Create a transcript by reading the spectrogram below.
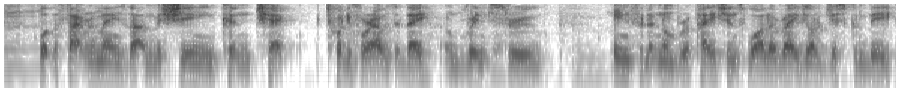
Mm. But the fact remains that a machine can check 24 hours a day and rinse through infinite number of patients, while a radiologist can be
